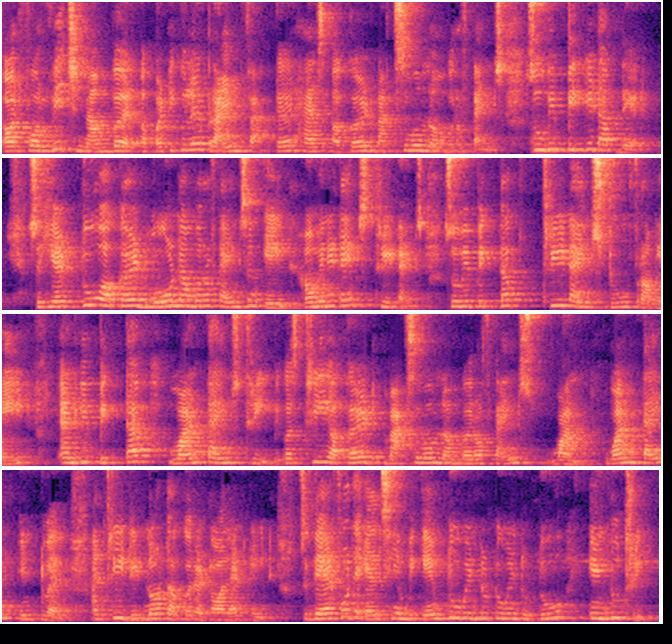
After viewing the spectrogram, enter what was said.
or for which number a particular prime factor has occurred maximum number of times. So we pick it up there. So here 2 occurred more number of times than 8. How many times? 3 times. So we picked up 3 times 2 from 8 and we picked up 1 times 3 because 3 occurred maximum number of times 1. 1 time in 12 and 3 did not occur at all at 8. So therefore the LCM became 2 into 2 into 2 into 3.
